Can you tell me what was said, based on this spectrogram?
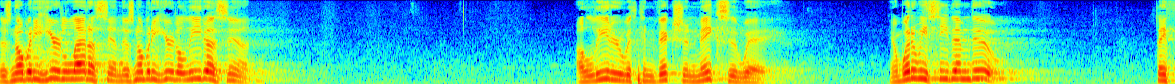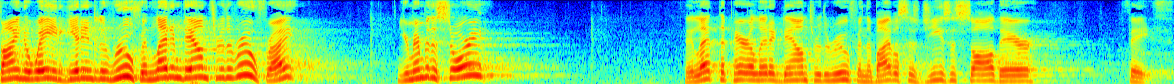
There's nobody here to let us in, there's nobody here to lead us in. A leader with conviction makes a way. And what do we see them do? They find a way to get into the roof and let him down through the roof, right? You remember the story? They let the paralytic down through the roof, and the Bible says Jesus saw their faith.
